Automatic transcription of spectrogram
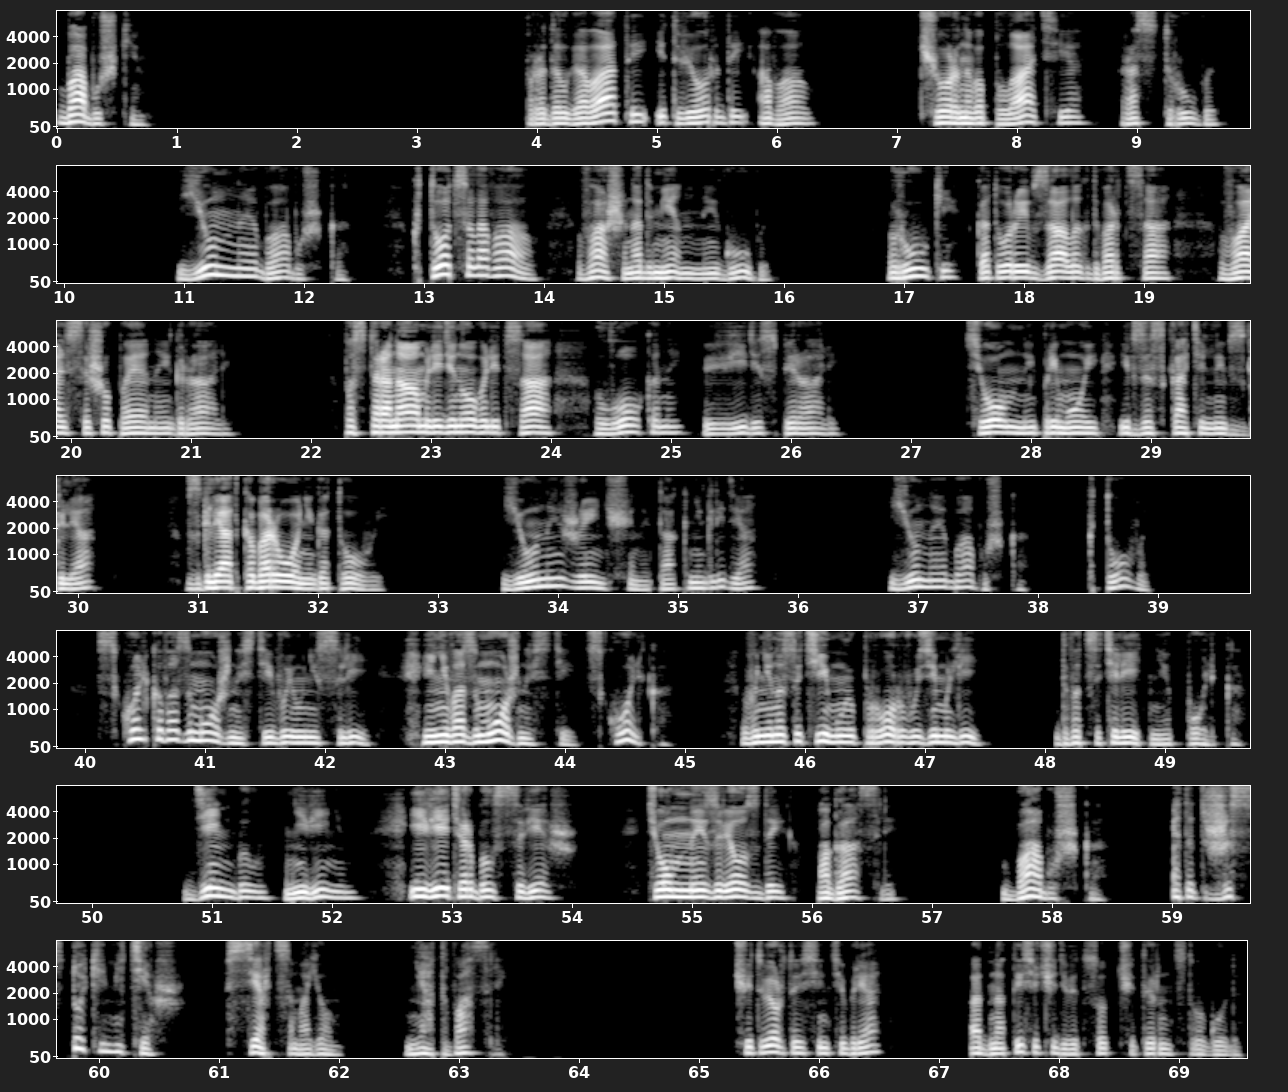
Бабушки. Продолговатый и твердый овал Черного платья раструбы. Юная бабушка, кто целовал Ваши надменные губы? Руки, которые в залах дворца Вальсы Шопена играли, По сторонам ледяного лица Локоны в виде спирали темный, прямой и взыскательный взгляд, взгляд к обороне готовый. Юные женщины так не глядят. Юная бабушка, кто вы? Сколько возможностей вы унесли, и невозможностей сколько в ненасытимую прорву земли двадцатилетняя полька. День был невинен, и ветер был свеж, темные звезды погасли, Бабушка, этот жестокий мятеж В сердце моем не от вас ли? 4 сентября 1914 года.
